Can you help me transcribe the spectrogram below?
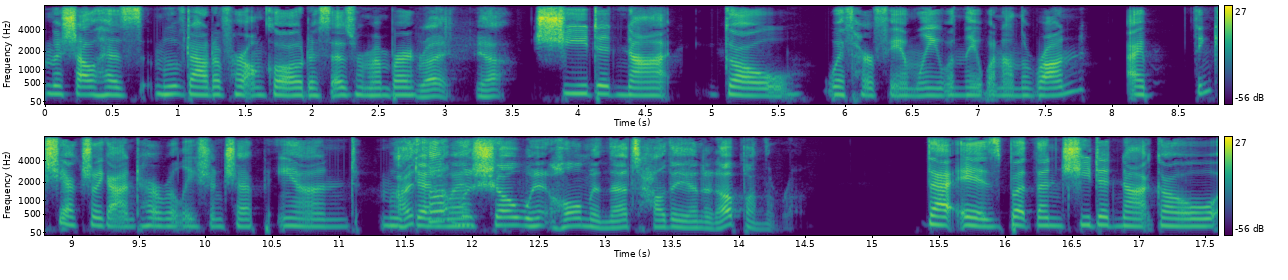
Michelle has moved out of her Uncle Otis's, remember? right? Yeah. She did not go with her family when they went on the run. I think she actually got into a relationship and moved I in thought with Michelle went home, and that's how they ended up on the run. that is, but then she did not go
